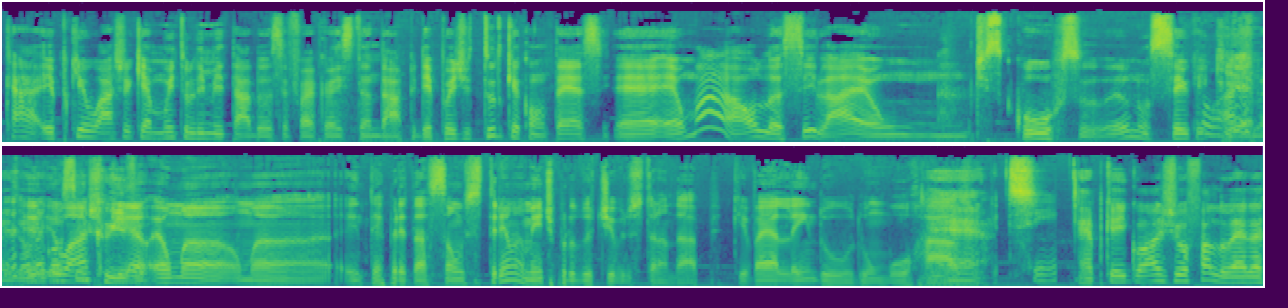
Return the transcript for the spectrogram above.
cara, é porque eu acho que é muito limitado você fazer com stand-up. Depois de tudo que acontece, é, é uma aula, sei lá, é um discurso, eu não sei o que, que é, acho- mas é um Eu- negócio eu acho incrível. que é, é uma, uma interpretação extremamente produtiva do stand-up, que vai além do, do humor raso. É. Sim. É porque, igual a Jo falou, ela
